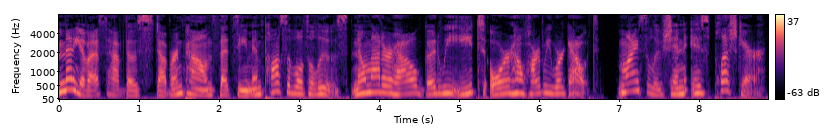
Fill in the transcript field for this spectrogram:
Many of us have those stubborn pounds that seem impossible to lose, no matter how good we eat or how hard we work out. My solution is PlushCare.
